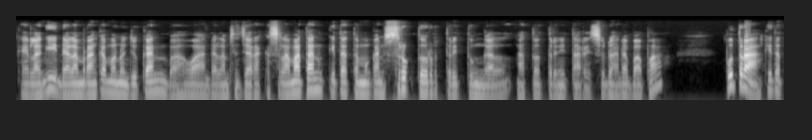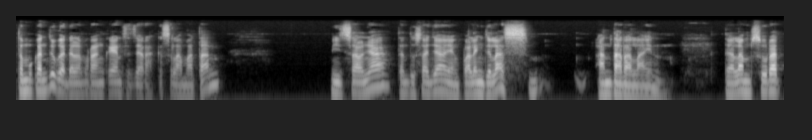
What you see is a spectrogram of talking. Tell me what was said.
Sekali lagi dalam rangka menunjukkan bahwa dalam sejarah keselamatan kita temukan struktur Tritunggal atau Trinitaris. Sudah ada Bapa, Putra, kita temukan juga dalam rangkaian sejarah keselamatan. Misalnya, tentu saja yang paling jelas antara lain. Dalam surat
